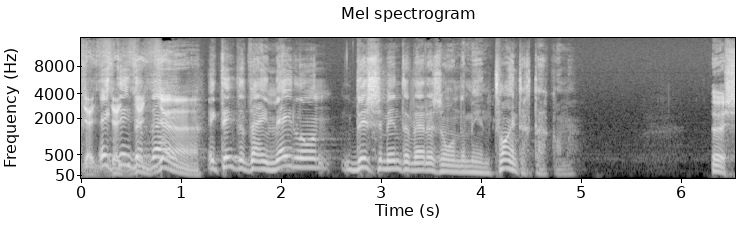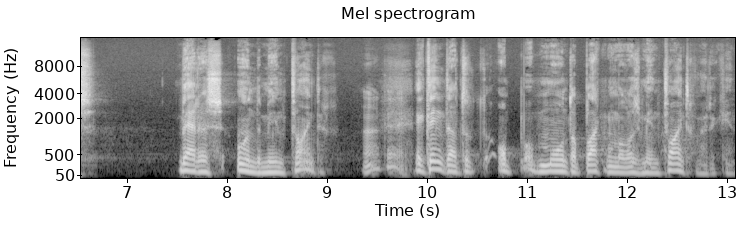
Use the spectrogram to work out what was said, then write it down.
ja, ik, denk dat wij, ik denk dat wij in Nederland deze winter weer eens onder min 20 daar komen. Dus. Weer eens onder min 20. Oké. Ik denk dat het op, op plakken wel eens min 20 wordt in.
